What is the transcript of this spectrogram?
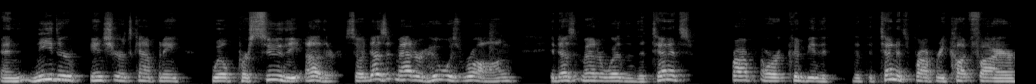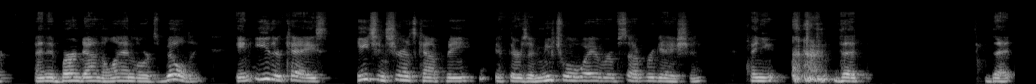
and neither insurance company will pursue the other. So it doesn't matter who was wrong. It doesn't matter whether the tenant's prop or it could be the, that the tenant's property caught fire and then burned down the landlord's building. In either case, each insurance company, if there's a mutual waiver of subrogation, and you that that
